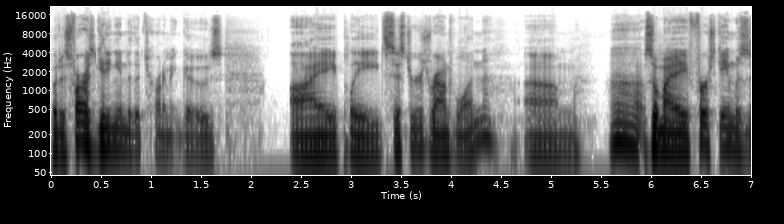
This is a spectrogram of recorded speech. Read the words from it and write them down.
but as far as getting into the tournament goes, I played Sisters round one. Um, uh, so my first game was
